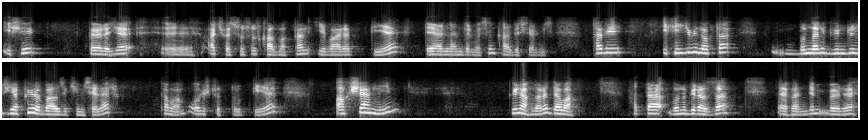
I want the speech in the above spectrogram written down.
işi böylece e, aç ve susuz kalmaktan ibaret diye değerlendirmesin kardeşlerimiz. Tabi ikinci bir nokta bunları gündüz yapıyor bazı kimseler. Tamam oruç tuttuk diye. Akşamleyin günahlara devam. Hatta bunu biraz da efendim böyle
